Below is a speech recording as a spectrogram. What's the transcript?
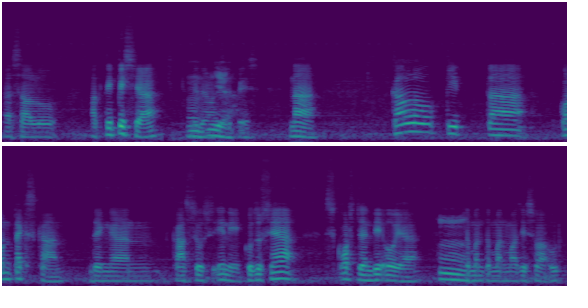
eh, selalu aktivis ya, gitu, Hmm, iya. aktivis. Nah, kalau kita kontekskan dengan kasus ini, khususnya Skors dan DO ya, Hmm. teman-teman mahasiswa UT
